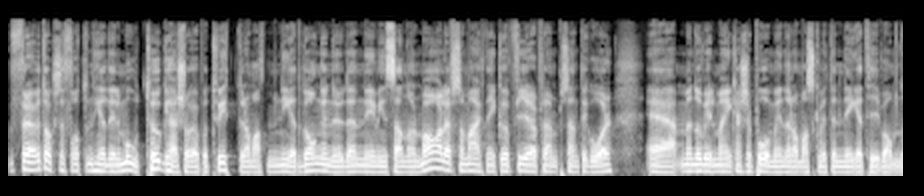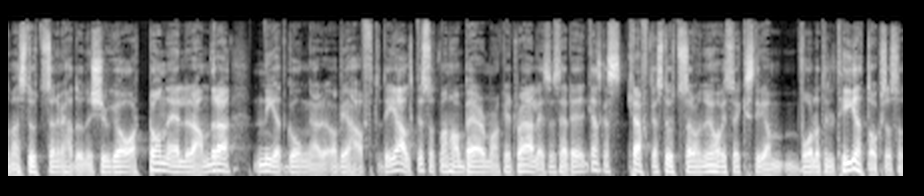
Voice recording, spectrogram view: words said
för övrigt också fått en hel del mothugg här såg jag på Twitter om att nedgången nu den är minsann normal eftersom marknaden gick upp 4-5% igår. Eh, men då vill man kanske påminna om, man ska vara lite negativa om de här studsarna vi hade under 2018 eller andra nedgångar vi har haft. Det är alltid så att man har bear market rally, så det är ganska kraftiga studsar och nu har vi så extrem volatilitet också så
